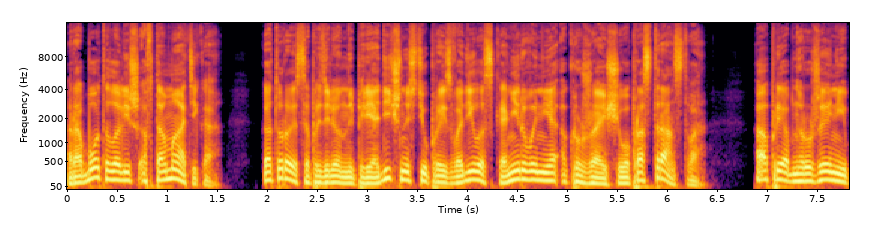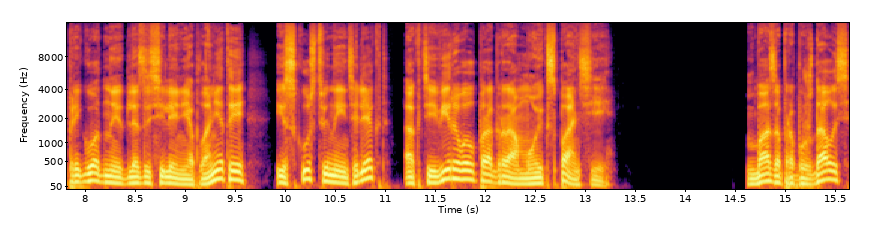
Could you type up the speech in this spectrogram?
Работала лишь автоматика, которая с определенной периодичностью производила сканирование окружающего пространства, а при обнаружении пригодной для заселения планеты искусственный интеллект активировал программу экспансии. База пробуждалась,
